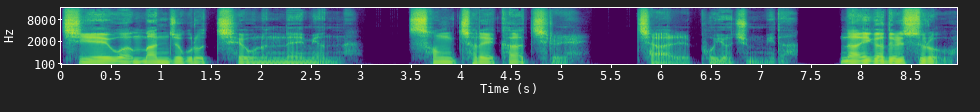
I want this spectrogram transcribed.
지혜와 만족으로 채우는 내면, 성찰의 가치를 잘 보여줍니다. 나이가 들수록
